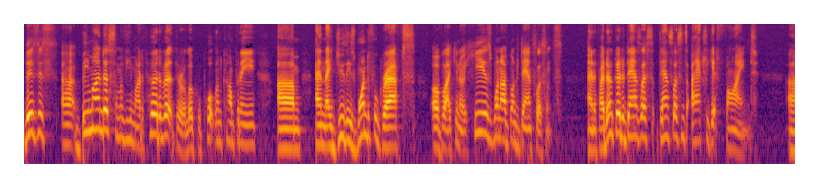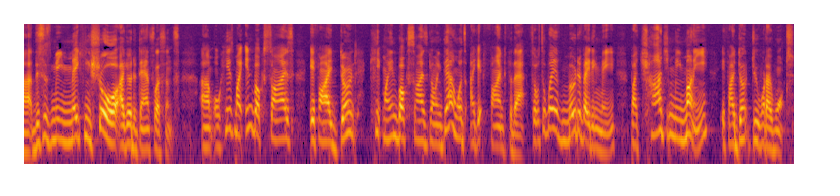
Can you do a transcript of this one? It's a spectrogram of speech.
there's this uh, Beeminder. Some of you might have heard of it. They're a local Portland company. Um, and they do these wonderful graphs of like, you know, here's when I've gone to dance lessons. And if I don't go to dance, les dance lessons, I actually get fined. Uh, this is me making sure I go to dance lessons. Um, or here's my inbox size. If I don't keep my inbox size going downwards, I get fined for that. So it's a way of motivating me by charging me money if I don't do what I want.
